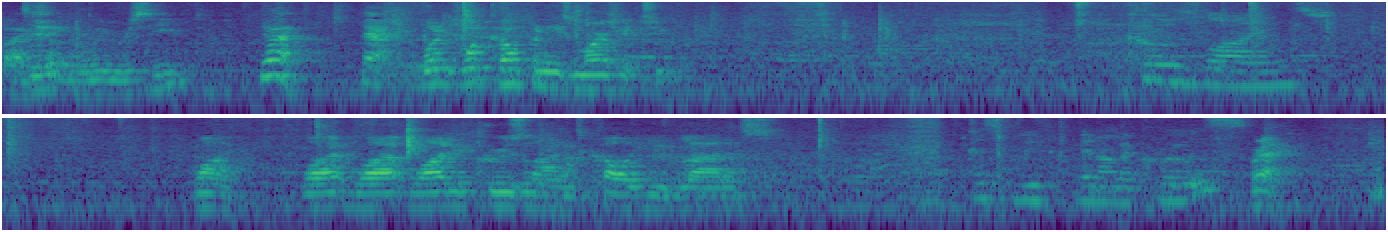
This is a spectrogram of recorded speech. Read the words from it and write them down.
By Did- something we received? Yeah, yeah. What, what companies market to you? Cruise lines. Why? Why, why, why do cruise lines call you Gladys? Because we've been on a cruise. Right.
